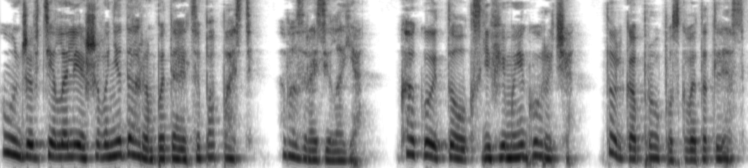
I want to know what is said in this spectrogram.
«Он же в тело Лешего недаром пытается попасть», – возразила я. «Какой толк с Ефима Егорыча? Только пропуск в этот лес.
